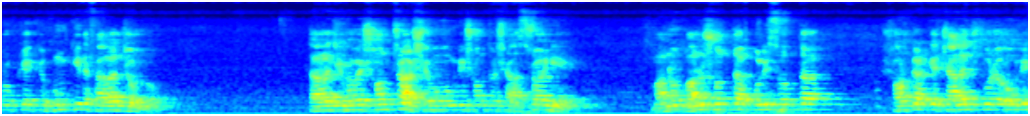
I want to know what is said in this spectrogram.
প্রক্রিয়াকে হুমকিতে ফেলার জন্য, তারা যেভাবে সন্ত্রাস এবং অগ্নি সন্ত্রাসে আশ্রয় নিয়ে মানব মানুষ হত্যা, পুলিশ হত্যা, সরকারকে চ্যালেঞ্জ করে অগ্নি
